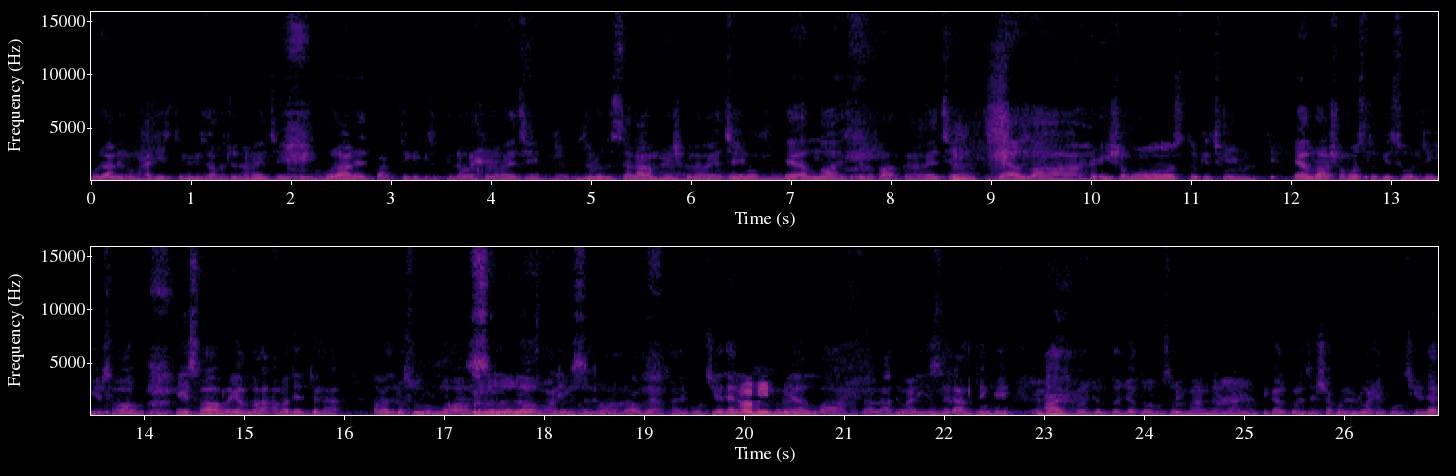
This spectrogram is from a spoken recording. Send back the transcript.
কোরআন এবং হাদিস থেকে কিছু আলোচনা হয়েছে। কোরআনের পাক থেকে কিছু তিলাওয়াত করা হয়েছে। দুরুদ সালাম পেশ করা হয়েছে। হে আল্লাহ ইস্তেগফার করা হয়েছে। হে আল্লাহ এই সমস্ত কিছুর হে আল্লাহ সমস্ত কিছুর যে সব এই সব হে আল্লাহ আমাদের যারা আমাদের রসুল্লাহ সাল্লাল্লাহু আলাইহি ওয়াসাল্লাম রওজা পৌঁছিয়ে দেন। আল্লাহ বাবা আদম আলাইহিস সালাম থেকে আজ পর্যন্ত যত মুসলমান নরনারী ইন্তিকাল করেছে সকলের রোহে পৌঁছিয়ে দেন।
